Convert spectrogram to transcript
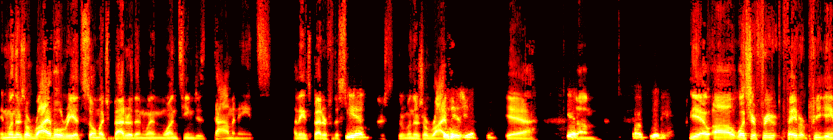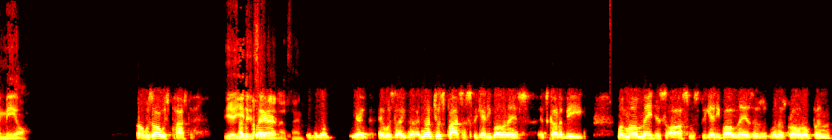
and when there's a rivalry, it's so much better than when one team just dominates. I think it's better for the sport. Yeah, There's, when there's a it rivalry. is. Yeah, Yeah. Yeah. Um, absolutely. yeah. Uh, what's your free, favorite pregame meal? I was always pasta. Yeah, you did say that last time. Yeah, it was like not just pasta, spaghetti bolognese. It's got to be. My mom made this awesome spaghetti bolognese when I was growing up, and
